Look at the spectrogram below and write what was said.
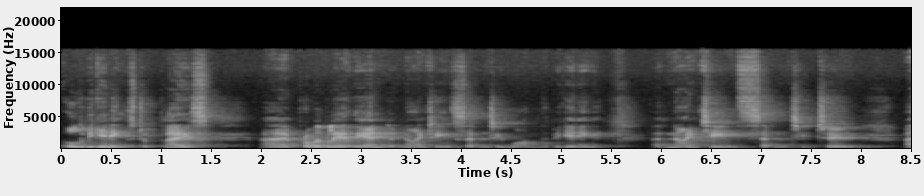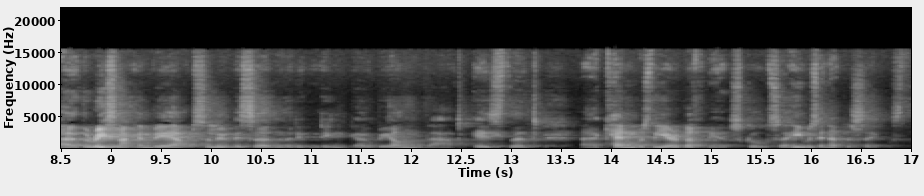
all the beginnings took place uh, probably at the end of 1971, the beginning of 1972. Uh, the reason I can be absolutely certain that it didn't go beyond that is that uh, Ken was the year above me at school, so he was in upper sixth.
